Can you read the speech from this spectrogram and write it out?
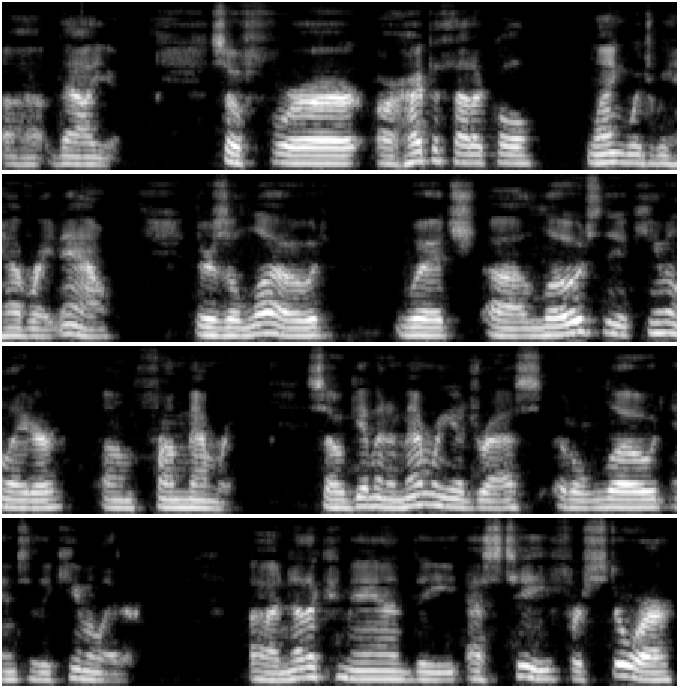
uh, value. So for our hypothetical language we have right now, there's a load which uh, loads the accumulator um, from memory. So given a memory address, it'll load into the accumulator. Uh, another command, the st for store,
